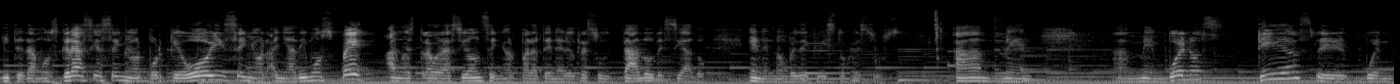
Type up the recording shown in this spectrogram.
Y te damos gracias, Señor, porque hoy, Señor, añadimos fe a nuestra oración, Señor, para tener el resultado deseado en el nombre de Cristo Jesús. Amén. Amén. Buenos días, eh, buen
